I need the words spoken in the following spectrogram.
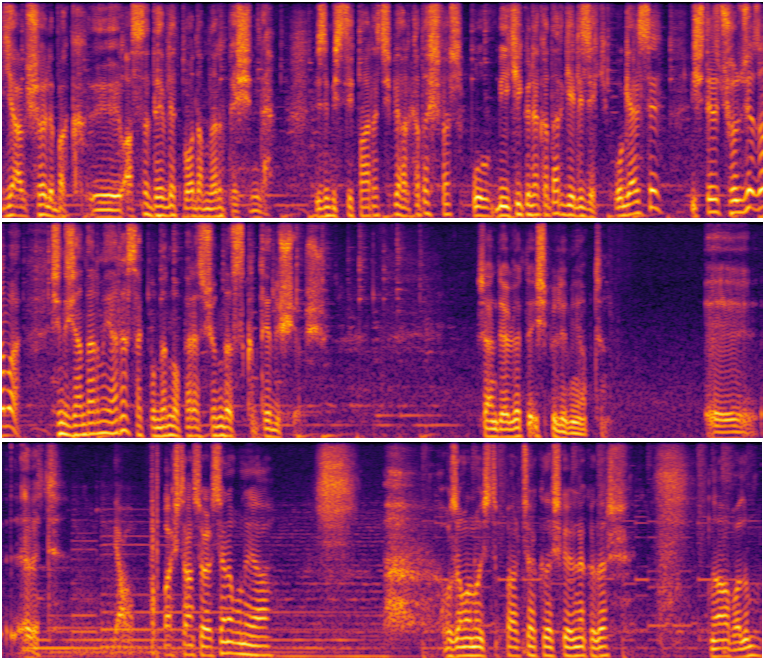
Ya şöyle bak, e, aslında devlet bu adamların peşinde. Bizim istihbaratçı bir arkadaş var. O bir iki güne kadar gelecek. O gelse işleri çözeceğiz ama şimdi jandarmayı ararsak bunların operasyonu da sıkıntıya düşüyormuş. Sen devletle işbirliği mi yaptın? Ee, evet. Ya baştan söylesene bunu ya. O zaman o istihbaratçı arkadaş gelene kadar ne yapalım?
